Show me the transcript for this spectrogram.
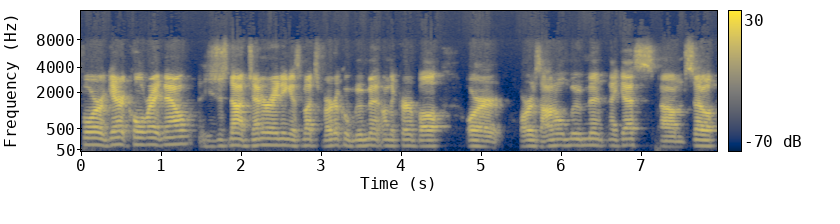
for Gerrit Cole right now. He's just not generating as much vertical movement on the curveball or horizontal movement I guess. Um, so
